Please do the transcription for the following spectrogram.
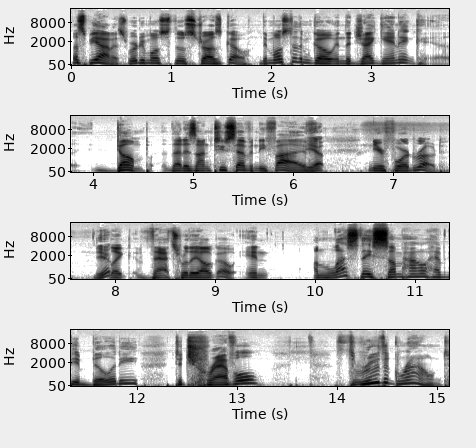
Let's be honest. Where do most of those straws go? The most of them go in the gigantic uh, dump that is on 275 yep. near Ford Road. Yep. Like that's where they all go. And unless they somehow have the ability to travel through the ground,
